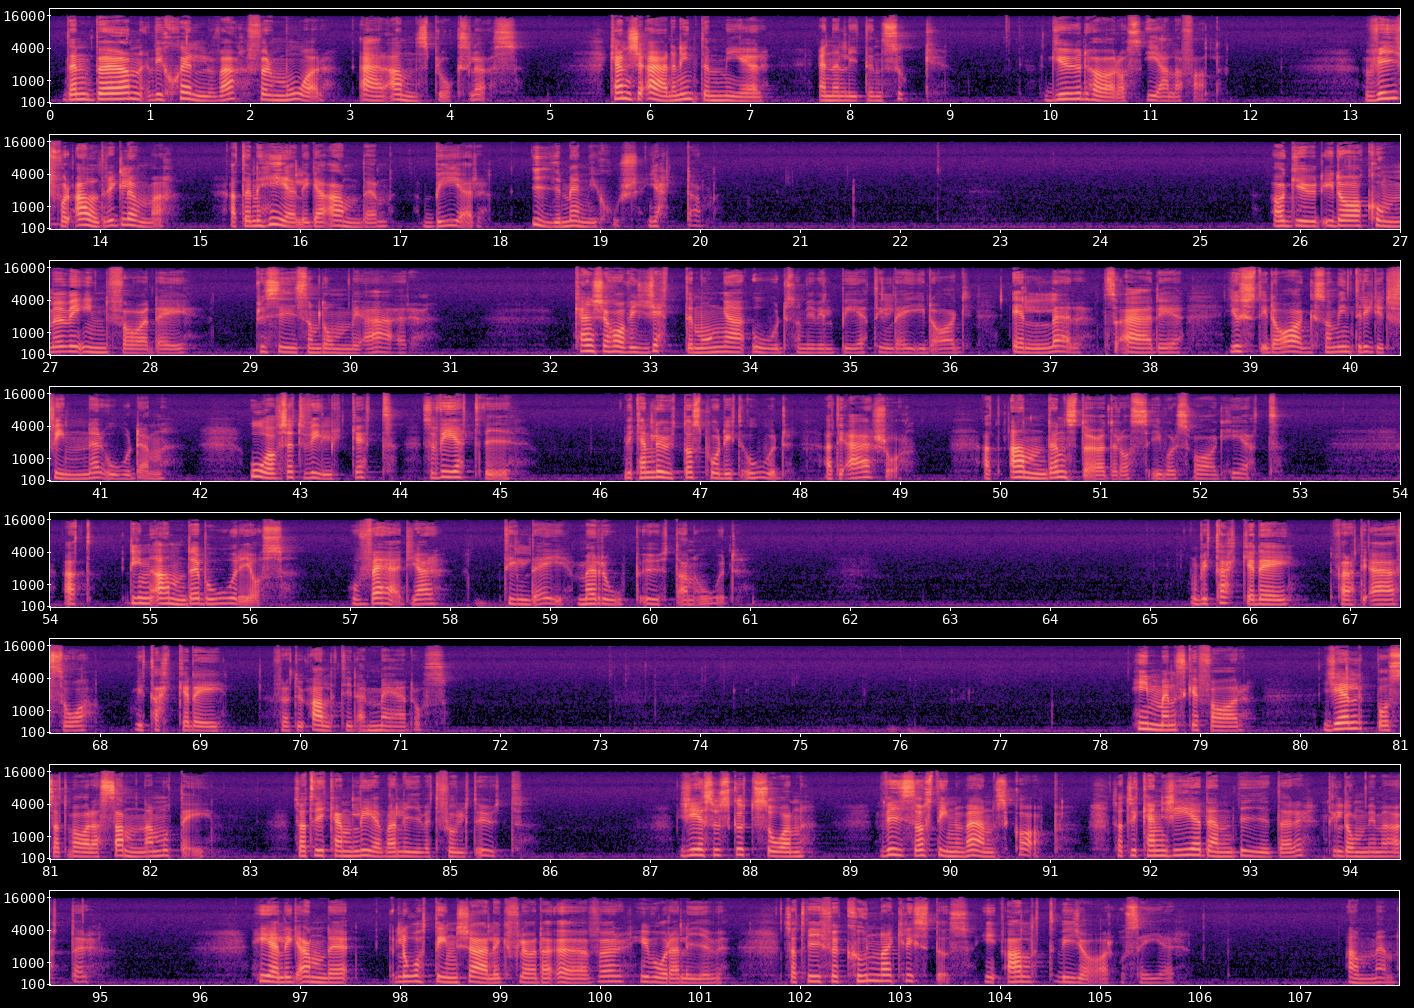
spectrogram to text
Den bön vi själva förmår är anspråkslös. Kanske är den inte mer än en liten suck. Gud hör oss i alla fall. Vi får aldrig glömma att den heliga anden ber i människors hjärtan. Ja, Gud, idag kommer vi inför dig precis som de vi är. Kanske har vi jättemånga ord som vi vill be till dig idag. Eller så är det just idag som vi inte riktigt finner orden. Oavsett vilket så vet vi, vi kan luta oss på ditt ord, att det är så. Att anden stöder oss i vår svaghet. Att din ande bor i oss och vädjar till dig med rop utan ord. Och vi tackar dig för att det är så. Vi tackar dig för att du alltid är med oss. Himmelske Far, hjälp oss att vara sanna mot dig så att vi kan leva livet fullt ut. Jesus Guds son, visa oss din vänskap så att vi kan ge den vidare till dem vi möter. Helig Ande, låt din kärlek flöda över i våra liv så att vi förkunnar Kristus i allt vi gör och säger. Amen.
